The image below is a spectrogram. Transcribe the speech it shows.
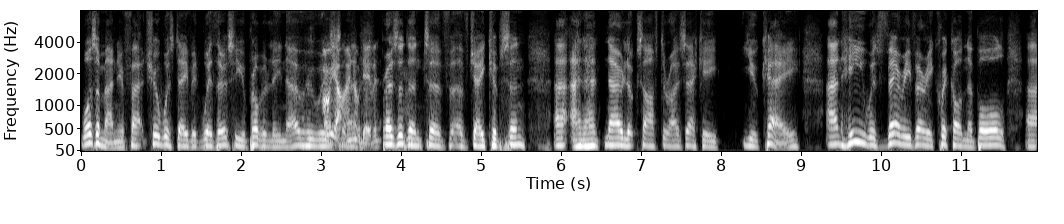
was a manufacturer, was David Withers, who you probably know, who oh, was oh, yeah, I know David. president of, of Jacobsen uh, and now looks after Iseki UK. And he was very, very quick on the ball uh,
